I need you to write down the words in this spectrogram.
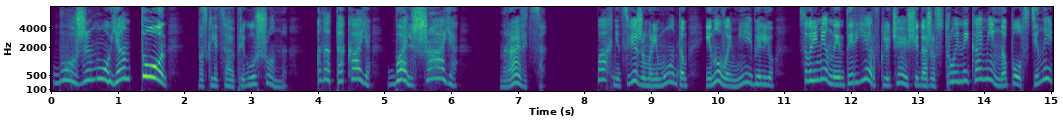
«Боже мой, Антон!» — восклицаю приглушенно. «Она такая большая!» «Нравится?» Пахнет свежим ремонтом и новой мебелью. Современный интерьер, включающий даже встроенный камин на пол стены,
